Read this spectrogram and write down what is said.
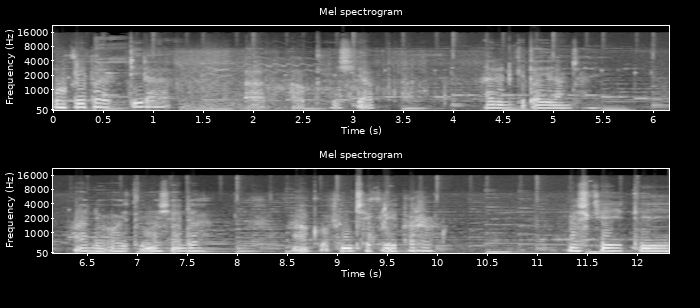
oh creeper tidak. Uh, oke okay, siap. Iron kita hilang coy aduh oh itu masih ada. Aku benci creeper. Meski di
